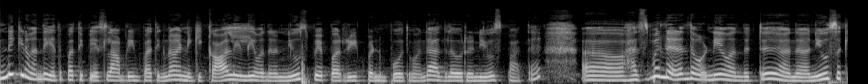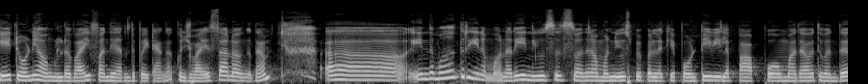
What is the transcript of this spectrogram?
இன்றைக்கி வந்து எதை பற்றி பேசலாம் அப்படின்னு பார்த்தீங்கன்னா இன்றைக்கி காலையிலேயே வந்து நான் நியூஸ் பேப்பர் ரீட் பண்ணும்போது வந்து அதில் ஒரு நியூஸ் பார்த்தேன். ஹஸ்பண்ட் இறந்த உடனே வந்துட்டு அந்த நியூஸை கேட்ட உடனே அவங்களோட ஒய்ஃப் வந்து இறந்து போயிட்டாங்க. கொஞ்சம் வயசானவங்க தான். இந்த மாதிரி நம்ம நிறைய நியூஸஸ் வந்து நம்ம நியூஸ் பேப்பரில் கேட்போம் டிவியில் பார்ப்போம். அதாவது வந்து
